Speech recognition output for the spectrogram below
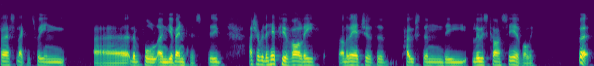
first leg between uh, Liverpool and Juventus. The, I should remember the Hyypiä volley on the edge of the post and the Luis Garcia volley. But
